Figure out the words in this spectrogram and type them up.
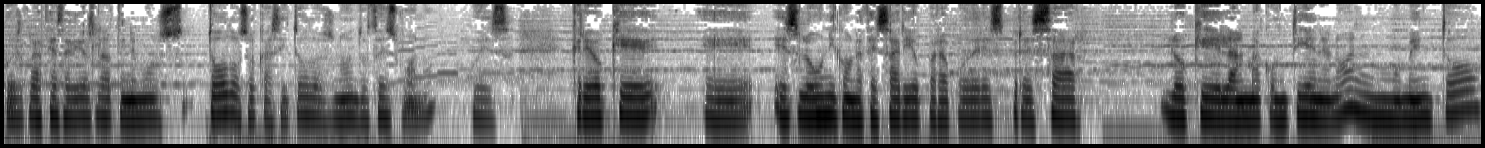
pues gracias a Dios la tenemos todos o casi todos, ¿no? Entonces, bueno, pues creo que eh, es lo único necesario para poder expresar lo que el alma contiene, ¿no? En un momento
